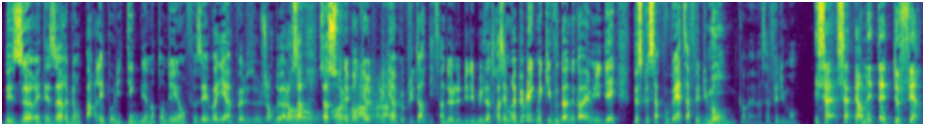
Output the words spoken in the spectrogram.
des heures et des heures, eh bien on parlait politique, bien entendu. Et on faisait, voyez, un peu ce genre de. Alors ça, oh, ça ce sont oh des banquets républicains un peu plus tardifs, hein, du début de la Troisième République, mais qui vous donnent quand même une idée de ce que ça pouvait être. Ça fait du monde quand même. Hein, ça fait du monde. Et ça, ça permettait de faire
